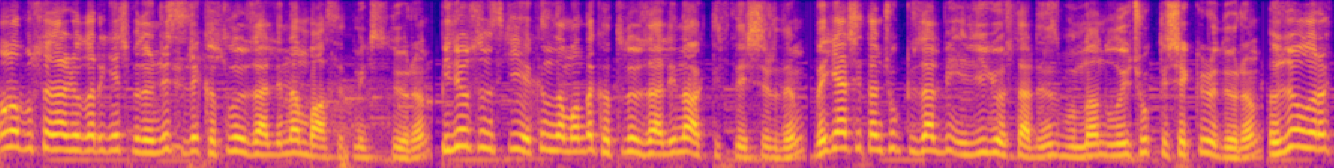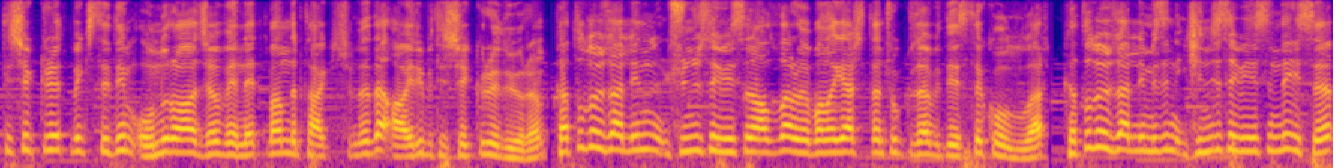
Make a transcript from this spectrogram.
Ama bu senaryolara geçmeden önce size katıl özelliğinden bahsetmek istiyorum. Biliyorsunuz ki yakın zamanda katıl özelliğini aktifleştirdim. Ve gerçekten çok güzel bir ilgi gösterdiniz. Bundan dolayı çok teşekkür ediyorum. Özel olarak teşekkür etmek istediğim Onur Ağaca ve Netmander takipçimde de ayrı bir teşekkür ediyorum. Katıl özelliğinin 3. seviyesini aldılar ve bana gerçekten çok güzel bir destek oldular. Katıl özelliğimizin 2. seviyesinde ise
